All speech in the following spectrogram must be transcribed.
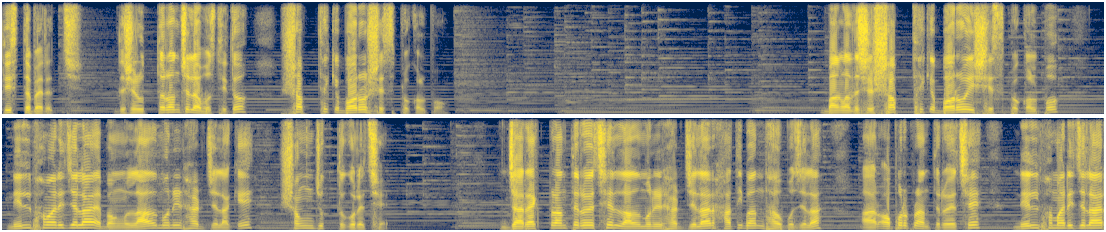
তিস্তা ব্যারেজ, দেশের উত্তরাঞ্চলে অবস্থিত সবথেকে বড় সেচ প্রকল্প। বাংলাদেশের সবথেকে বড় এই সেচ প্রকল্প নীলফামারী জেলা এবং লালমনিরহাট জেলাকে সংযুক্ত করেছে। যার এক প্রান্তে রয়েছে লালমনিরহাট জেলার হাতিবান্ধা উপজেলা আর অপর প্রান্তে রয়েছে নীলফামারী জেলার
